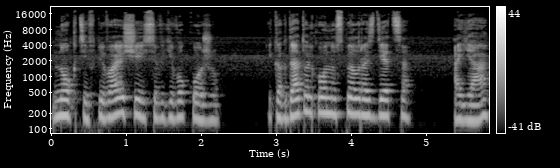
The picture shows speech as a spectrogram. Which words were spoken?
ногти, впивающиеся в его кожу. И когда только он успел раздеться? А я?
